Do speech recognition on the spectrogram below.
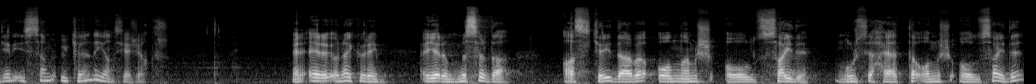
diğer İslam ülkelerine de yansıyacaktır. Yani eğer örnek vereyim, eğer Mısır'da askeri darbe olmamış olsaydı, Mursi hayatta olmuş olsaydı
